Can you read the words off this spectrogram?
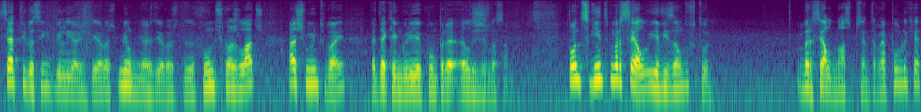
7,5 bilhões de euros, mil milhões de euros de fundos congelados, acho muito bem, até que a Hungria cumpra a legislação. Ponto seguinte, Marcelo e a visão do futuro. Marcelo, nosso Presidente da República,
